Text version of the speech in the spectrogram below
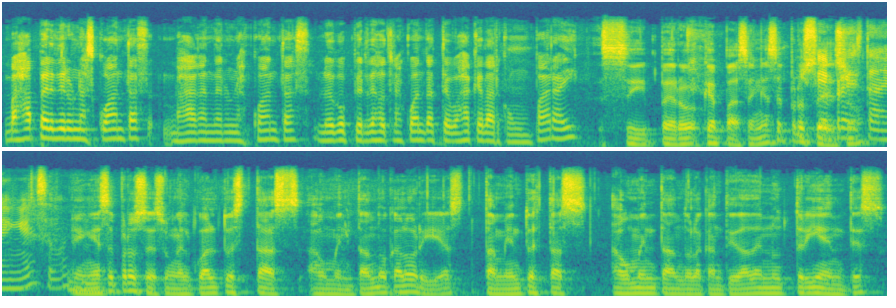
vas a perder unas cuantas, vas a ganar unas cuantas, luego pierdes otras cuantas, te vas a quedar con un par ahí. Sí, pero ¿qué pasa? En ese proceso, siempre está en eso. ¿eh? en ese proceso en el cual tú estás aumentando calorías, también tú estás aumentando la cantidad de nutrientes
